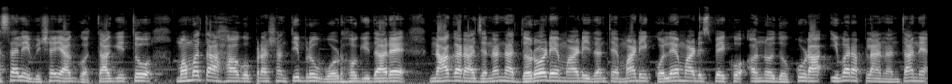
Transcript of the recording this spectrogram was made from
ಅಸಲಿ ವಿಷಯ ಗೊತ್ತಾಗಿತ್ತು. ಮಮತಾ ಹಾಗೂ ಪ್ರಶಾಂತ್ ಇಬ್ರು ಓಡ್ ಹೋಗಿದ್ದಾರೆ ನಾಗರಾಜನನ್ನ ದರೋಡೆ ಮಾಡಿದಂತೆ ಮಾಡಿ ಕೊಲೆ ಮಾಡಿಸಬೇಕು ಅನ್ನೋದು ಕೂಡ ಇವರ ಪ್ಲಾನ್ ಅಂತಾನೆ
